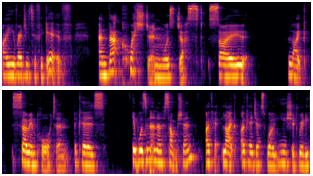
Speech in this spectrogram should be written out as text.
are you ready to forgive?" And that question was just so like so important because it wasn't an assumption okay like okay jess well you should really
